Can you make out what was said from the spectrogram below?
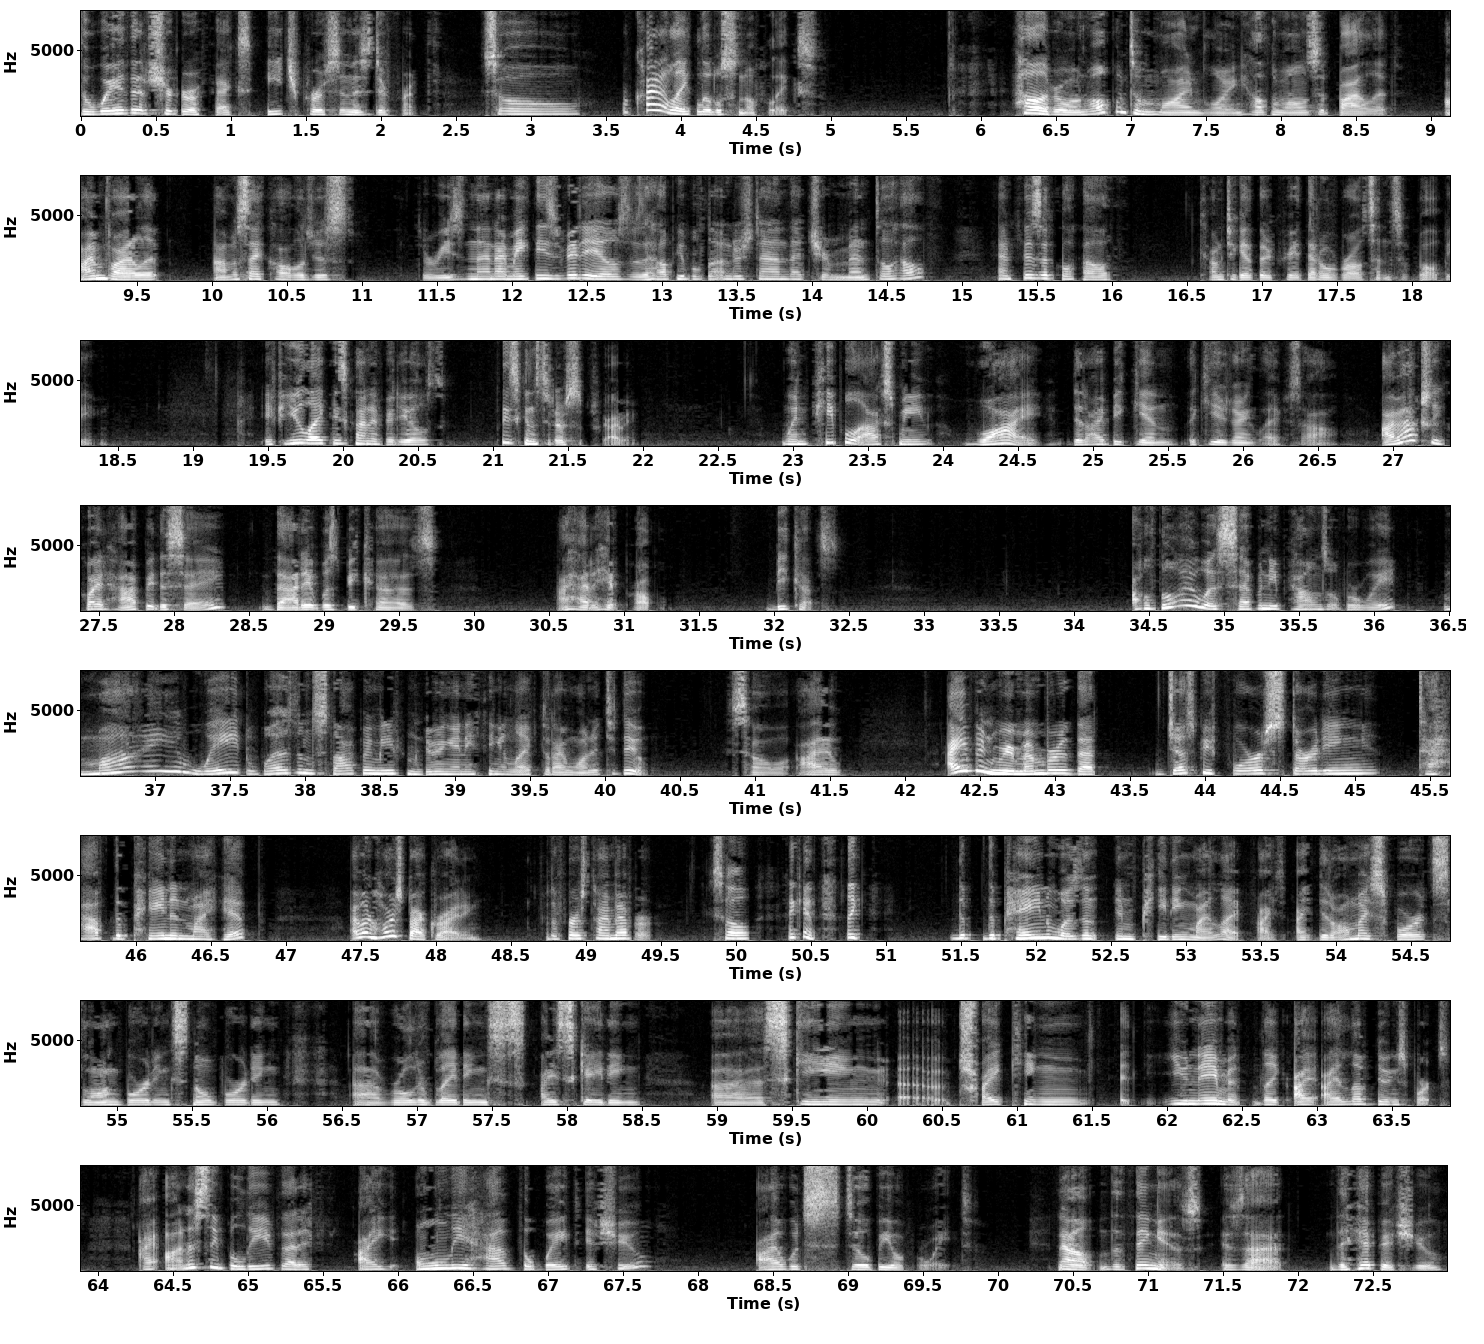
the way that sugar affects each person is different. So we're kind of like little snowflakes. Hello, everyone. Welcome to Mind Blowing Health and Wellness at Violet. I'm Violet. I'm a psychologist. The reason that I make these videos is to help people to understand that your mental health and physical health come together to create that overall sense of well being. If you like these kind of videos, please consider subscribing. When people ask me why did I begin the ketogenic lifestyle, I'm actually quite happy to say that it was because I had a hip problem. Because although I was 70 pounds overweight, my weight wasn't stopping me from doing anything in life that I wanted to do. So I I even remember that just before starting to have the pain in my hip, I went horseback riding for the first time ever. So again, like the, the pain wasn't impeding my life. I, I did all my sports, longboarding, snowboarding, uh, rollerblading, ice skating, uh, skiing, uh, triking, you name it. Like I, I love doing sports. I honestly believe that if I only had the weight issue, I would still be overweight. Now, the thing is, is that the hip issue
